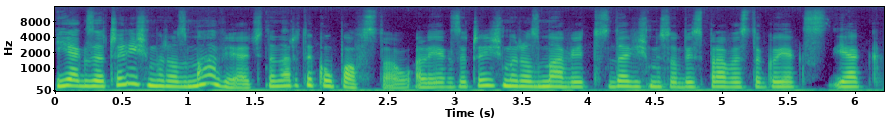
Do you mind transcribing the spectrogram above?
i jak zaczęliśmy rozmawiać, ten artykuł powstał, ale jak zaczęliśmy rozmawiać, to zdaliśmy sobie sprawę z tego, jak, jak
